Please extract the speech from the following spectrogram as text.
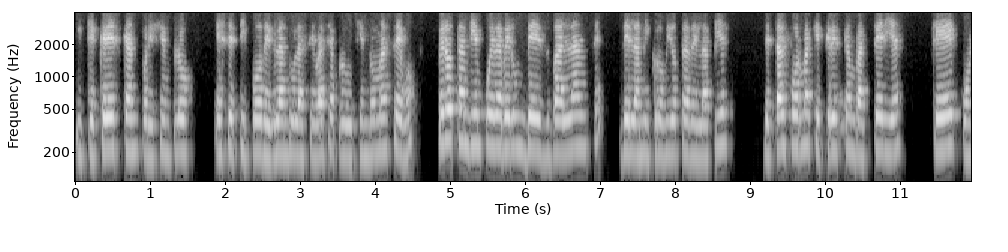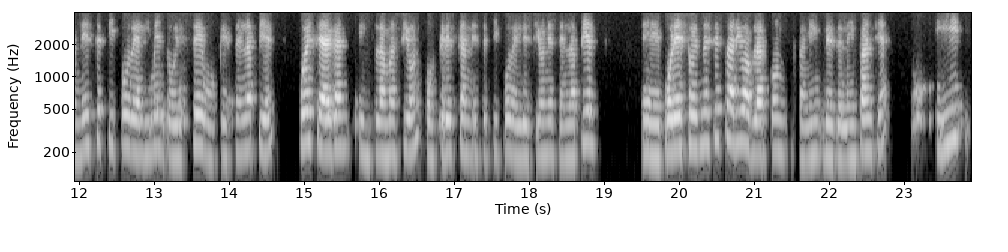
y que crezcan, por ejemplo, ese tipo de glándula sebácea produciendo más sebo, pero también puede haber un desbalance de la microbiota de la piel de tal forma que crezcan bacterias que con ese tipo de alimento, el sebo que está en la piel, pues se hagan inflamación o crezcan este tipo de lesiones en la piel. Eh, por eso es necesario hablar con también desde la infancia y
